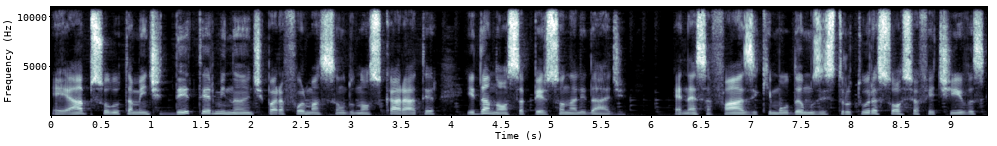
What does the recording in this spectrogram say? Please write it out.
é absolutamente determinante para a formação do nosso caráter e da nossa personalidade. É nessa fase que moldamos estruturas socioafetivas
